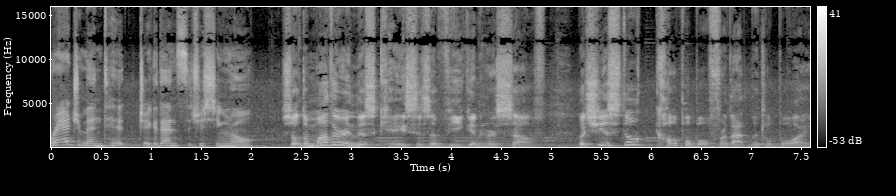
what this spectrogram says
regimented 这个单词去形容。 So the mother in this case is a vegan herself, but she is still culpable for that little boy.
